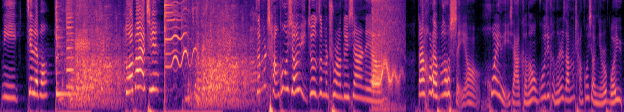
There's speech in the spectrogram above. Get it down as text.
你进来不？” 多霸气！咱们场控小雨就这么处上对象的呀。但是后来不知道谁啊坏了一下，可能我估计可能是咱们场控小牛博宇，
